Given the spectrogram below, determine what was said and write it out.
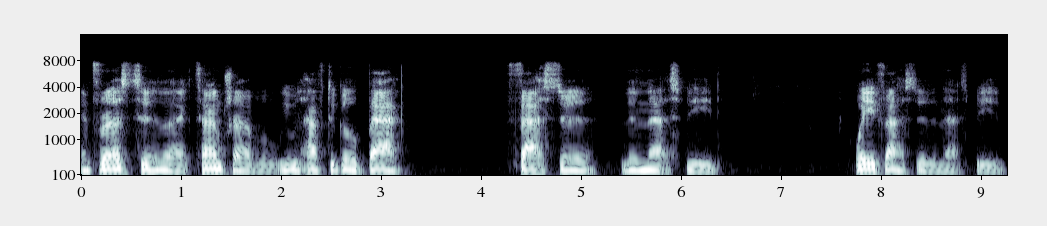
And for us to like time travel, we would have to go back faster than that speed. Way faster than that speed.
